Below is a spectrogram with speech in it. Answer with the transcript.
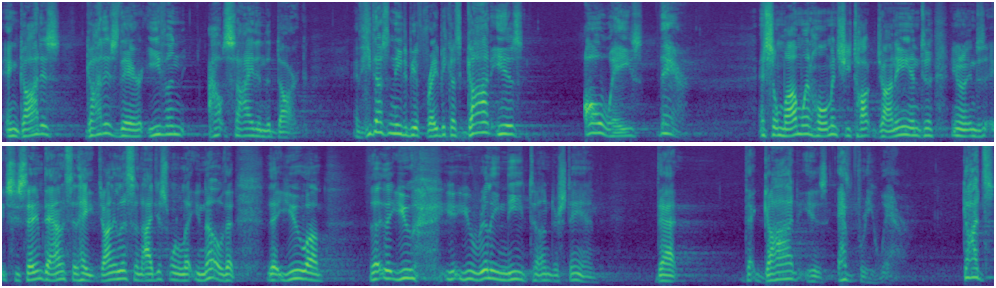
And God is God is there even outside in the dark. And he doesn't need to be afraid because God is always there. And so mom went home and she talked Johnny into, you know, into, she set him down and said, Hey, Johnny, listen, I just want to let you know that, that, you, uh, that, that you, you, you really need to understand that, that God is everywhere. God's,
